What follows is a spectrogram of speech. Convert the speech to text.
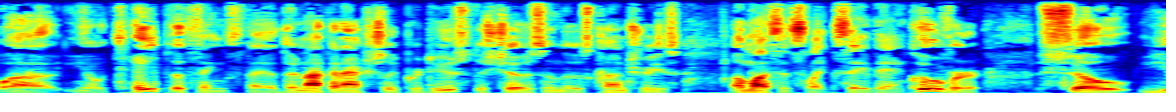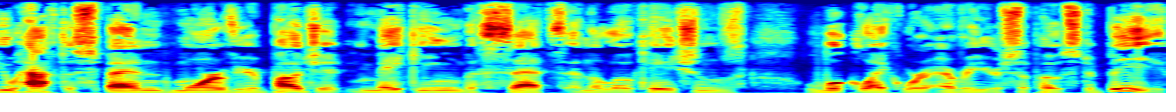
uh, you know tape the things there. They're not going to actually produce the shows in those countries unless it's like say Vancouver. So you have to spend more of your budget making the sets and the locations look like wherever you're supposed to be.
